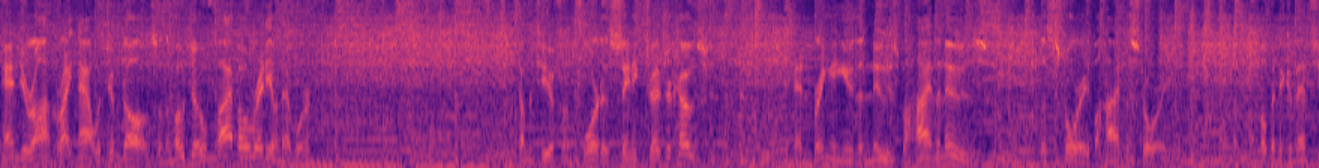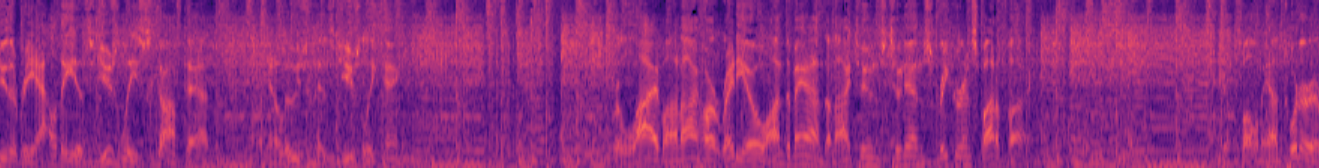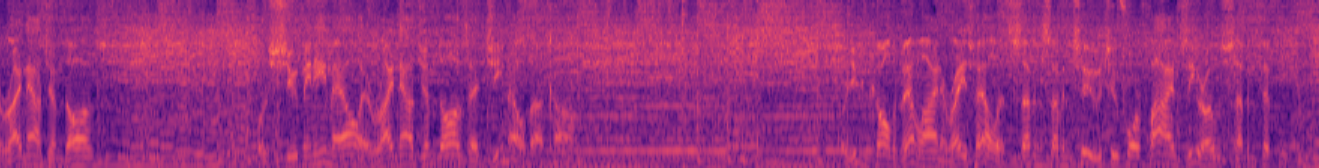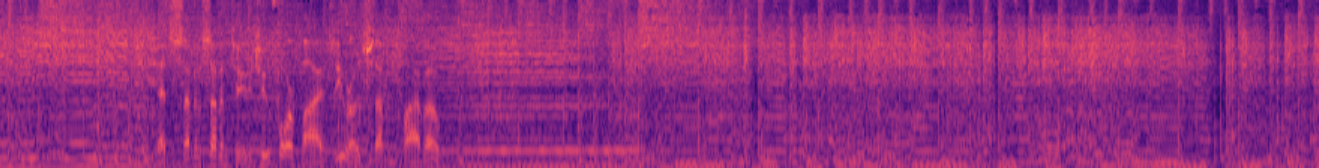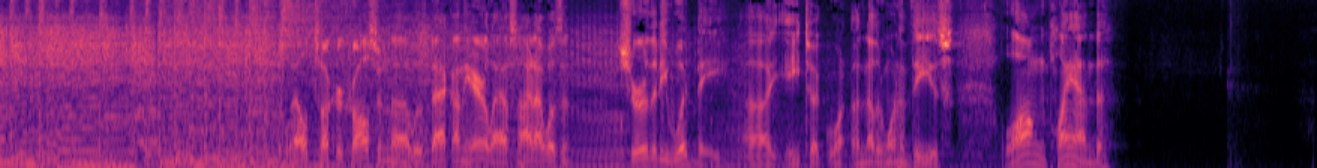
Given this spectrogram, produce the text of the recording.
And you're on right now with Jim Dawes on the Mojo 50 Radio Network. Coming to you from Florida's scenic treasure coast and bringing you the news behind the news, the story behind the story. Hoping to convince you that reality is usually scoffed at and illusion is usually king. We're live on iHeartRadio, on demand on iTunes, TuneIn, Spreaker, and Spotify. You can follow me on Twitter at Right Now Jim Dawes shoot me an email at rightnowjimdawes at gmail.com. Or you can call the vent line and raise hell at 772-245-0750. That's 772-245-0750. Well, Tucker Carlson uh, was back on the air last night. I wasn't sure that he would be. Uh, he took one, another one of these long planned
